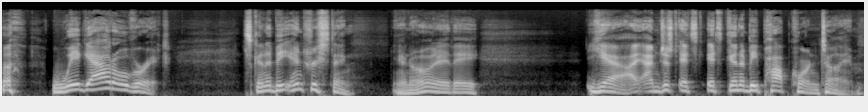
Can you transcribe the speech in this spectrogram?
wig out over it. It's going to be interesting. You know, they, they yeah, I, I'm just it's it's going to be popcorn time.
